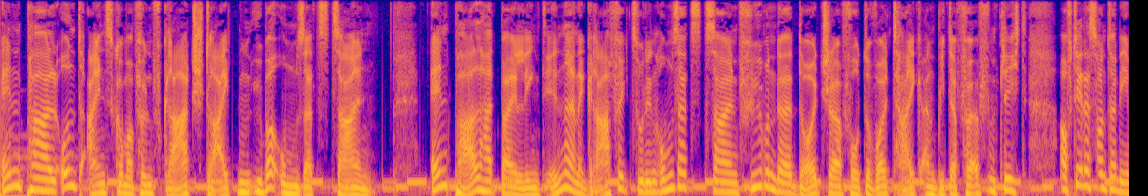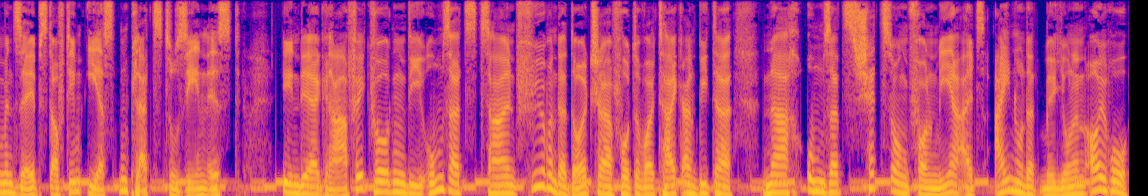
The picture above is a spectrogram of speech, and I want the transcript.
Enpal und 1,5 Grad streiten über Umsatzzahlen. Enpal hat bei LinkedIn eine Grafik zu den Umsatzzahlen führender deutscher Photovoltaikanbieter veröffentlicht, auf der das Unternehmen selbst auf dem ersten Platz zu sehen ist. In der Grafik wurden die Umsatzzahlen führender deutscher Photovoltaikanbieter nach Umsatzschätzung von mehr als 100 Millionen Euro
